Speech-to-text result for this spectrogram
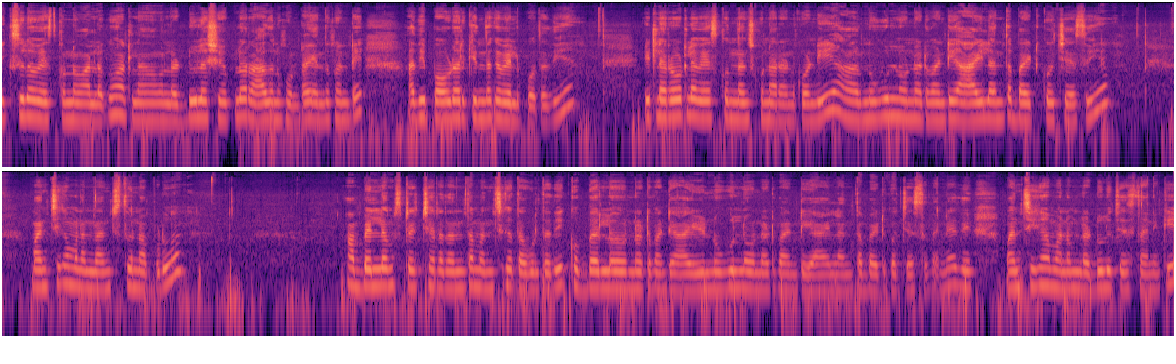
మిక్సీలో వేసుకున్న వాళ్ళకు అట్లా లడ్డూల షేప్లో రాదనుకుంటా. ఎందుకంటే అది పౌడర్ కిందకి వెళ్ళిపోతుంది. ఇట్లా రోట్లో వేసుకొని దంచుకున్నారనుకోండి ఆ నువ్వుల్లో ఉన్నటువంటి ఆయిల్ అంతా బయటకు వచ్చేసి మంచిగా మనం దంచుతున్నప్పుడు ఆ బెల్లం స్ట్రెచ్చర్ అదంతా మంచిగా తగులుతుంది. కొబ్బరిలో ఉన్నటువంటి ఆయిల్ నువ్వుల్లో ఉన్నటువంటి ఆయిల్ అంతా బయటకు వచ్చేస్తుందండి. అది మంచిగా మనం లడ్డూలు చేసేదానికి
